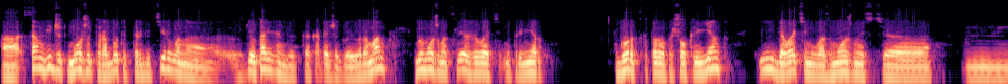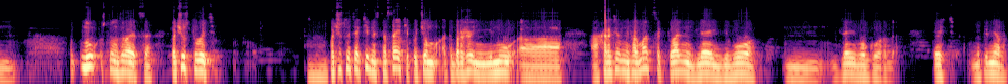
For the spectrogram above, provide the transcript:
а, сам виджет может работать таргетированно с геотаргетингом, как опять же говорил Роман. Мы можем отслеживать, например, город, с которого пришел клиент, и давать ему возможность, э, ну, что называется, почувствовать, почувствовать активность на сайте путем отображения ему а, а, характерной информации, актуальной для его, для его города. То есть, например,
